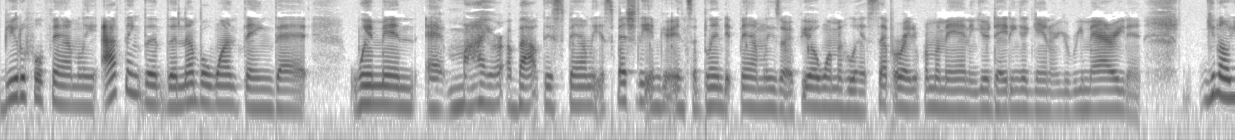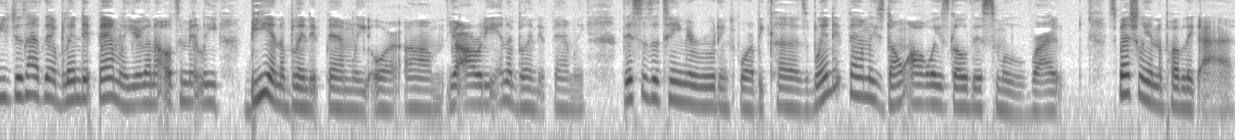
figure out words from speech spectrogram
beautiful family. I think the the number one thing that women admire about this family, especially if you're into blended families or if you're a woman who has separated from a man and you're dating again or you're remarried and you know, you just have that blended family. You're gonna ultimately be in a blended family or um, you're already in a blended family. This is a team you're rooting for because blended families don't always go this smooth, right? Especially in the public eye.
